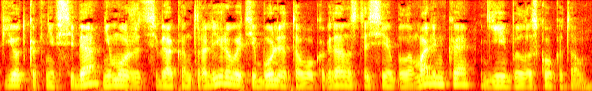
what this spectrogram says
пьет как не в себя, не может себя контролировать. И более того, когда Анастасия была маленькая, ей было сколько там,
